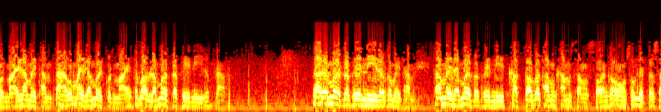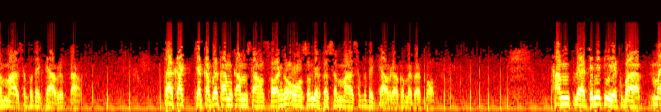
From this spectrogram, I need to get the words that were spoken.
กฎหมายเราไม่ทำถ้าหากว่าไม่ละเมิดกฎหมายแต่ว่าละเมิดประเพณีหรือเปล่า ถ้าละเมิดประเพณีเราก็ไม่ทำถ้าไม่ละเมิดประเพณีขัดต่อพระธรรมคำสั่งสอนขององค์สมเด็จพระสัมมาสัมพุทธเจ้าหรือเปล่า ถ้าขัดจะกับพระธรรมคำสั่งสอนขององค์สมเด็จพระสัมมาสัมพุทธเจ้าเราก็ไม่ประกอบทำแบบชนิดที่เรียกว่าไม่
